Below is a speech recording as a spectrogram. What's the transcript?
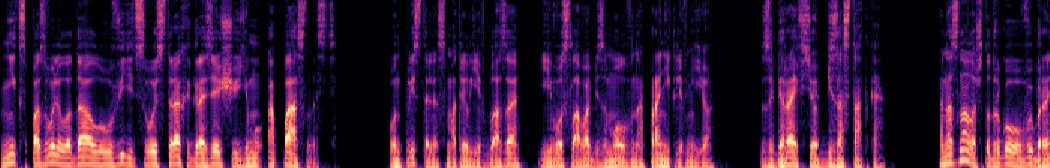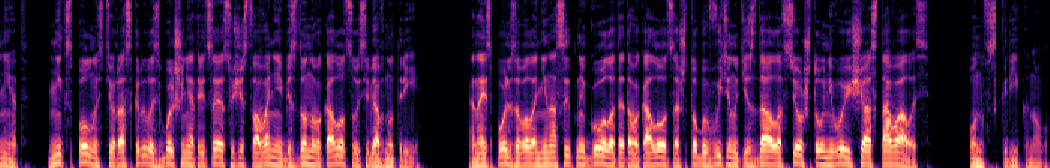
Никс позволила Даалу увидеть свой страх и грозящую ему опасность. Он пристально смотрел ей в глаза, и его слова безмолвно проникли в нее. «Забирай все без остатка». Она знала, что другого выбора нет. Никс полностью раскрылась, больше не отрицая существование бездонного колодца у себя внутри. Она использовала ненасытный голод этого колодца, чтобы вытянуть из Далла все, что у него еще оставалось. Он вскрикнул.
